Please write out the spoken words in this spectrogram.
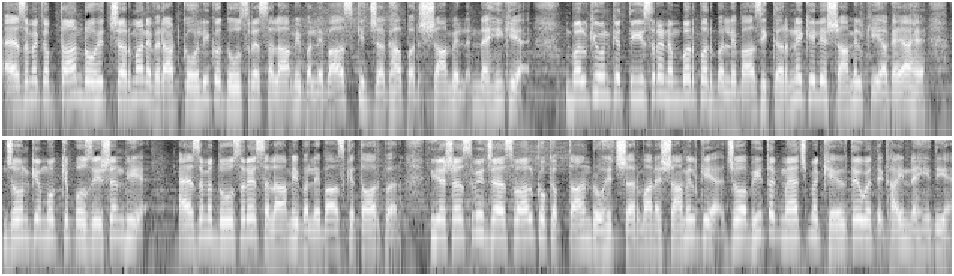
ऐसे में कप्तान रोहित शर्मा ने विराट कोहली को दूसरे सलामी बल्लेबाज की जगह पर शामिल नहीं किया है, बल्कि उनके तीसरे नंबर पर बल्लेबाजी करने के लिए शामिल किया गया है, जो उनके मुख्य पोजीशन भी है। ऐसे में दूसरे सलामी बल्लेबाज के तौर पर यशस्वी जायसवाल को कप्तान रोहित शर्मा ने शामिल किया जो अभी तक मैच में खेलते हुए दिखाई नहीं दिए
